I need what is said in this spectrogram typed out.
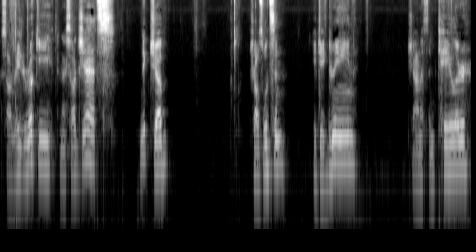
saw rated rookie and I saw Jets. Nick Chubb. Charles Woodson. AJ Green. Jonathan Taylor,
